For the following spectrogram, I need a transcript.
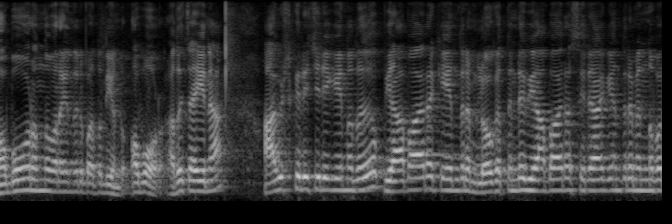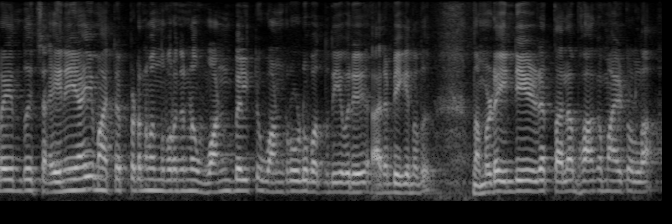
ഒബോർ എന്ന് പറയുന്ന ഒരു പദ്ധതിയുണ്ട്. ഒബോർ. അത് ചൈന ആവിഷ്കരിച്ചിരിക്കുന്നത് വ്യാപാര കേന്ദ്രം ലോകത്തിന്റെ വ്യാപാര സ്ഥിരാകേന്ദ്രം എന്ന് പറയുന്നത് ചൈനയായി മാറ്റപ്പെടണമെന്ന് പറഞ്ഞാണ് വൺ ബെൽറ്റ് വൺ റോഡ് പദ്ധതി അവർ ആരംഭിക്കുന്നത്. നമ്മുടെ ഇന്ത്യയുടെ തലഭാഗമായിട്ടുള്ള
